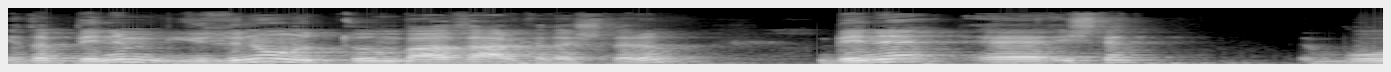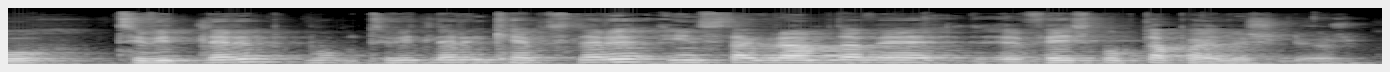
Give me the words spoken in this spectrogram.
ya da benim yüzünü unuttuğum bazı arkadaşlarım beni e, işte bu tweetlerin bu tweetlerin caps'leri Instagram'da ve e, Facebook'ta paylaşılıyor.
